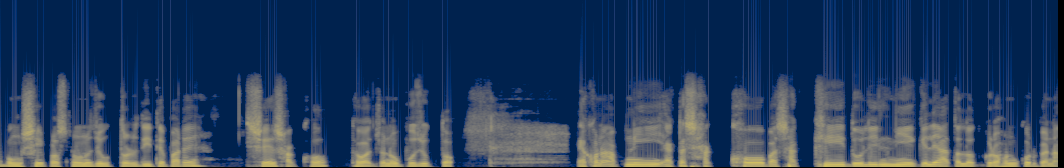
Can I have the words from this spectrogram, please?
এবং সেই প্রশ্ন অনুযায়ী উত্তর দিতে পারে, সে সাক্ষ্য দেওয়ার জন্য উপযুক্ত। এখন আপনি একটা সাক্ষ্য বা সাক্ষী দলিল নিয়ে গেলে আদালত গ্রহণ করবে না।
